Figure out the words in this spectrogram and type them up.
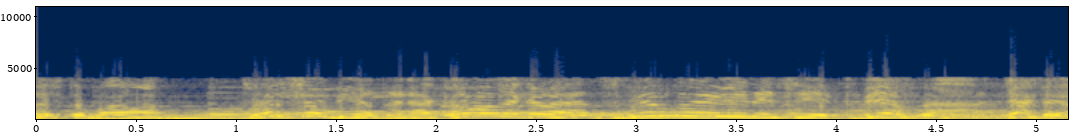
Для вас виступала творче об'єднання команда КВН збірної Вінниці Бездна. Дякую.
